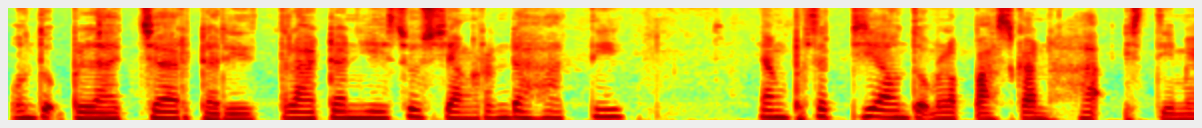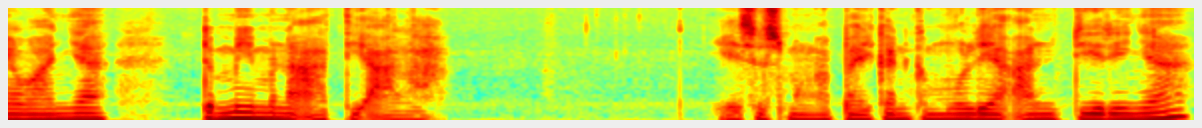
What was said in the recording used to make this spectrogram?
untuk belajar dari teladan Yesus yang rendah hati, yang bersedia untuk melepaskan hak istimewanya demi menaati Allah. Yesus mengabaikan kemuliaan dirinya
